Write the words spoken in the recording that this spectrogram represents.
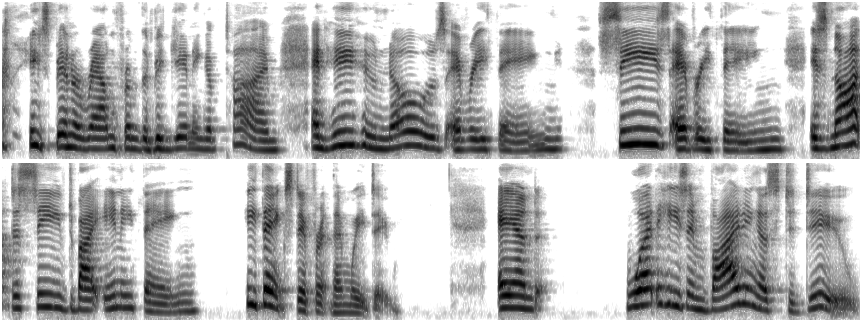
He's been around from the beginning of time, and He who knows everything, sees everything, is not deceived by anything. He thinks different than we do. And what he's inviting us to do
